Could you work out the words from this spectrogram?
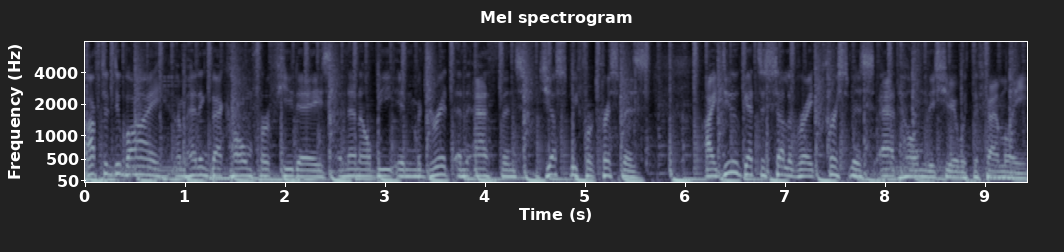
After Dubai, I'm heading back home for a few days and then I'll be in Madrid and Athens just before Christmas. I do get to celebrate Christmas at home this year with the family.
